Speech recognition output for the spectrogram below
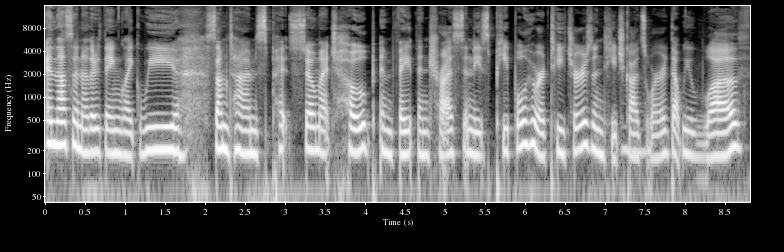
And that's another thing. Like, we sometimes put so much hope and faith and trust in these people who are teachers and teach God's mm-hmm. word that we love.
